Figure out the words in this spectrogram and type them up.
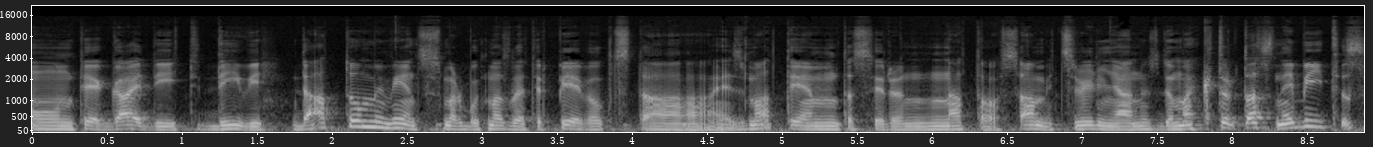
un tiek gaidīti divi datumi, viens varbūt mazliet ir pievilkts tā aiz matiem, tas ir NATO samits Viļņā. un Es domāju, ka tur tas nebija tas,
